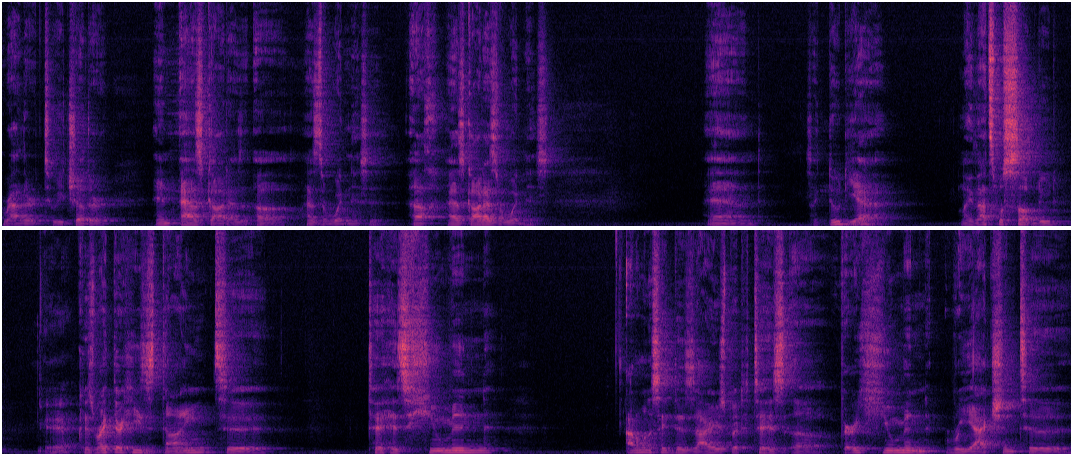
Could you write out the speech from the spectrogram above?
rather to each other and as God as uh, as their witnesses, uh, as God as a witness. And it's like, dude, yeah, like that's what's up, dude. Yeah. Because right there, he's dying to to his human. I don't want to say desires, but to his uh, very human reaction to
